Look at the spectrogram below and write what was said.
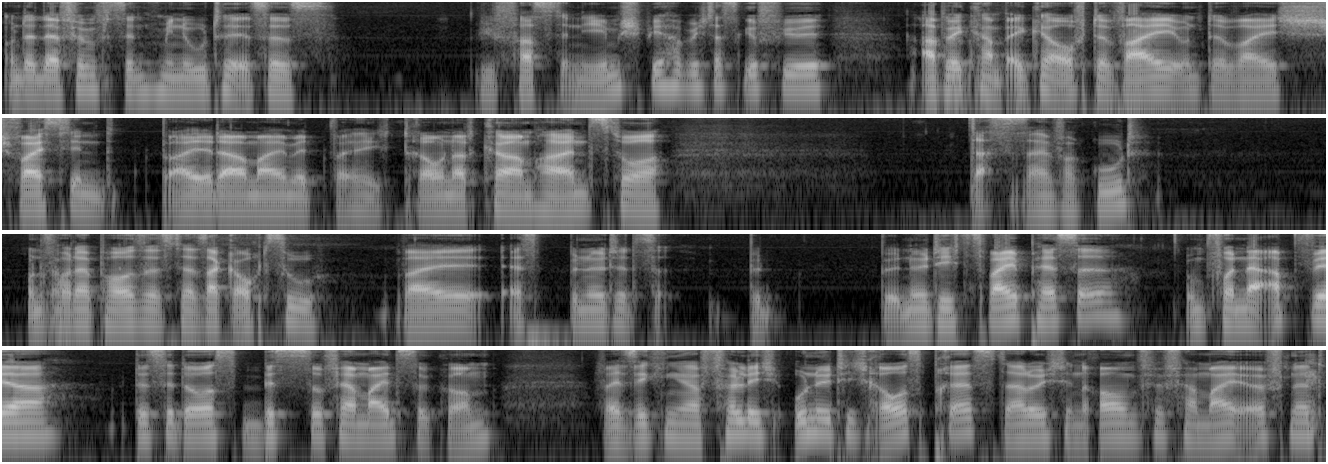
Und in der 15. Minute ist es, wie fast in jedem Spiel habe ich das Gefühl, Appelkamp Ecke auf Dewey und Dewey schweißt den Ball da mal mit weiß nicht, 300 km/h ins Tor. Das ist einfach gut. Und Ja. vor der Pause ist der Sack auch zu, weil es benötigt, be, benötigt zwei Pässe, um von der Abwehr Düsseldorfs bis zu Vermei zu kommen, weil Sickinger völlig unnötig rauspresst, dadurch den Raum für Vermei öffnet.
